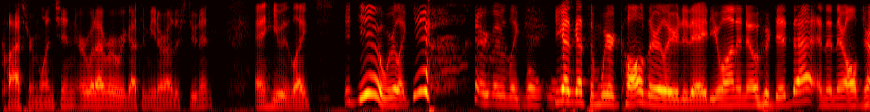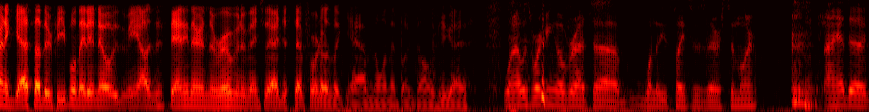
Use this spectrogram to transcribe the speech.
classroom luncheon or whatever, where we got to meet our other students, and he was like, "It's you." We were like, "Yeah." Everybody was like, Well, you guys got some weird calls earlier today. Do you want to know who did that? And then they're all trying to guess other people. They didn't know it was me. I was just standing there in the room, and eventually I just stepped forward. I was like, "Yeah, I'm the one that bugged all of you guys." when I was working over at uh, one of these places that are similar, I had to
